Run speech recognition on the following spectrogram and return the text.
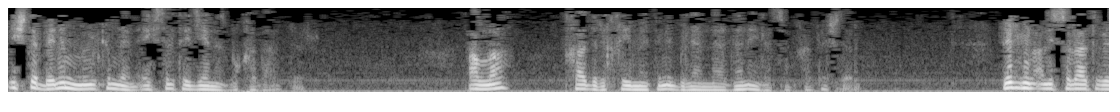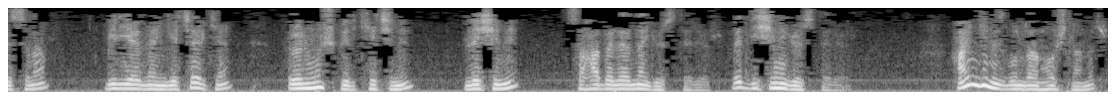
İşte benim mülkümden eksilteceğiniz bu kadar diyor. Allah kadri kıymetini bilenlerden eylesin kardeşlerim. Bir gün aleyhissalatü vesselam bir yerden geçerken ölmüş bir keçinin leşini sahabelerine gösteriyor ve dişini gösteriyor. Hanginiz bundan hoşlanır?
